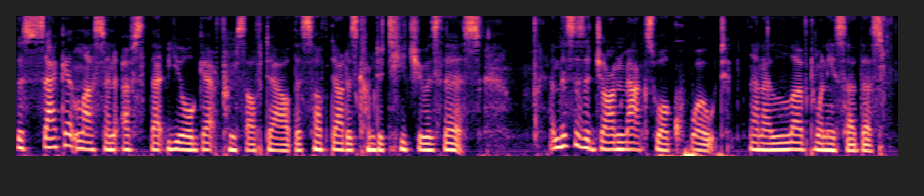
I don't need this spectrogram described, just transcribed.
The second lesson of, that you'll get from self doubt, that self doubt has come to teach you, is this. And this is a John Maxwell quote, and I loved when he said this.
